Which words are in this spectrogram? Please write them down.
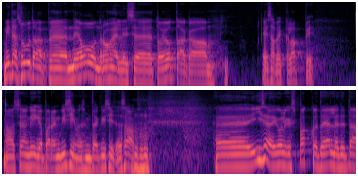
mida suudab äh, neoonrohelise Toyotaga Esa-Pekka Lappi? no see on kõige parem küsimus, mida küsida saab äh, ise julgeks pakkuda jälle teda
